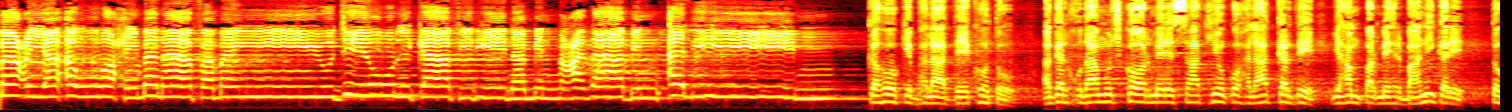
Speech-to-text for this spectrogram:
معي أو رحمنا فمن يجير الكافرين من عذاب أليم کہو کہ بھلا دیکھو تو اگر خدا مجھ کو اور میرے ساتھیوں کو ہلاک کر دے یا ہم پر مہربانی کرے تو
